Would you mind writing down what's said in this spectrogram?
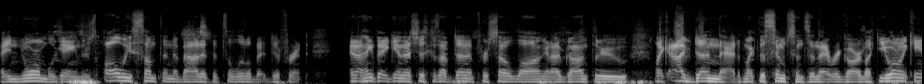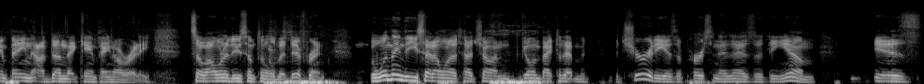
a normal game. There's always something about it that's a little bit different. And I think that again, that's just because I've done it for so long and I've gone through like I've done that. I'm like The Simpsons in that regard. Like you want a campaign, I've done that campaign already. So I want to do something a little bit different. But one thing that you said I want to touch on, going back to that maturity as a person and as a DM, is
